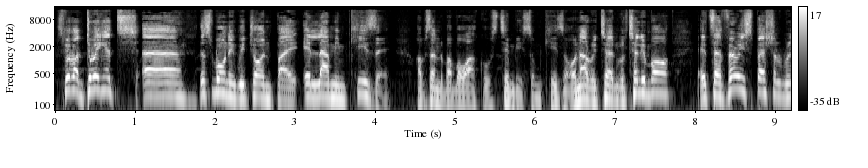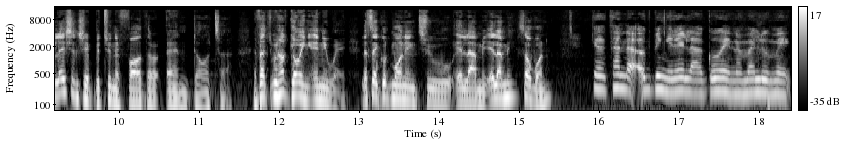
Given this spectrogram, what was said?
So we were doing it uh, this morning. We're joined by Elami Mkhize, Hobsando Baba Wako, Stimbiso Mkhize. On our return, we'll tell you more. It's a very special relationship between a father and daughter. In fact, we're not going anywhere. Let's say good morning to Elami. Elami, so one. ngiyathanda ukubingelela kuwe nomalume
